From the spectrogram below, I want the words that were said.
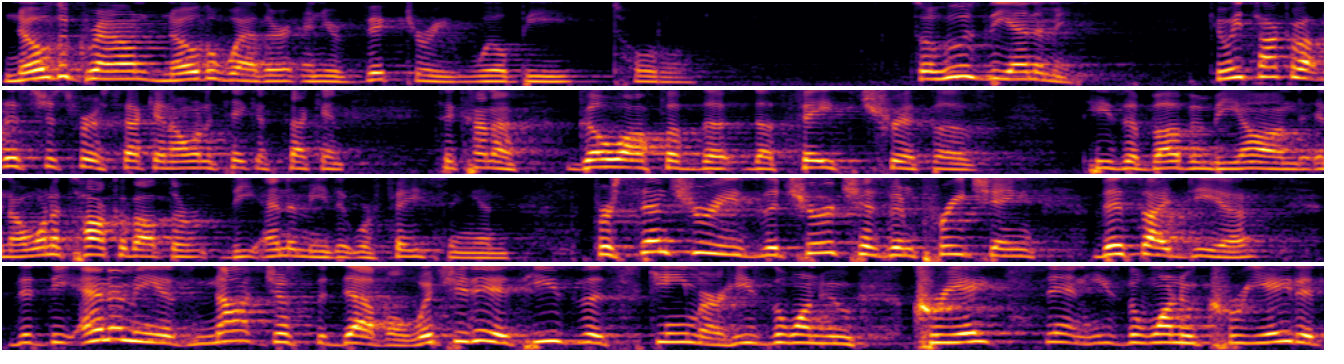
Know the ground, know the weather, and your victory will be total. So, who's the enemy? Can we talk about this just for a second? I want to take a second to kind of go off of the, the faith trip of He's above and beyond. And I want to talk about the, the enemy that we're facing. And for centuries, the church has been preaching this idea that the enemy is not just the devil, which it is. He's the schemer, he's the one who creates sin, he's the one who created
